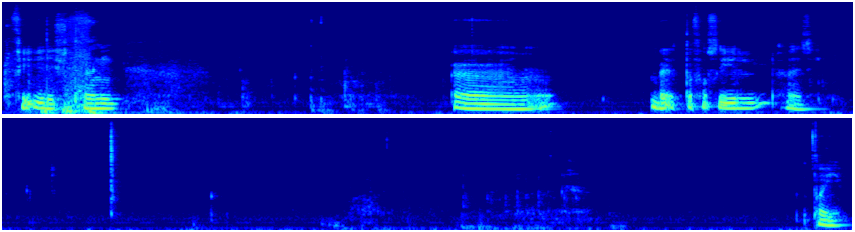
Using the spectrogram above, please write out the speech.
في إيش تاني. آه باقي التفاصيل هذه. طيب.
